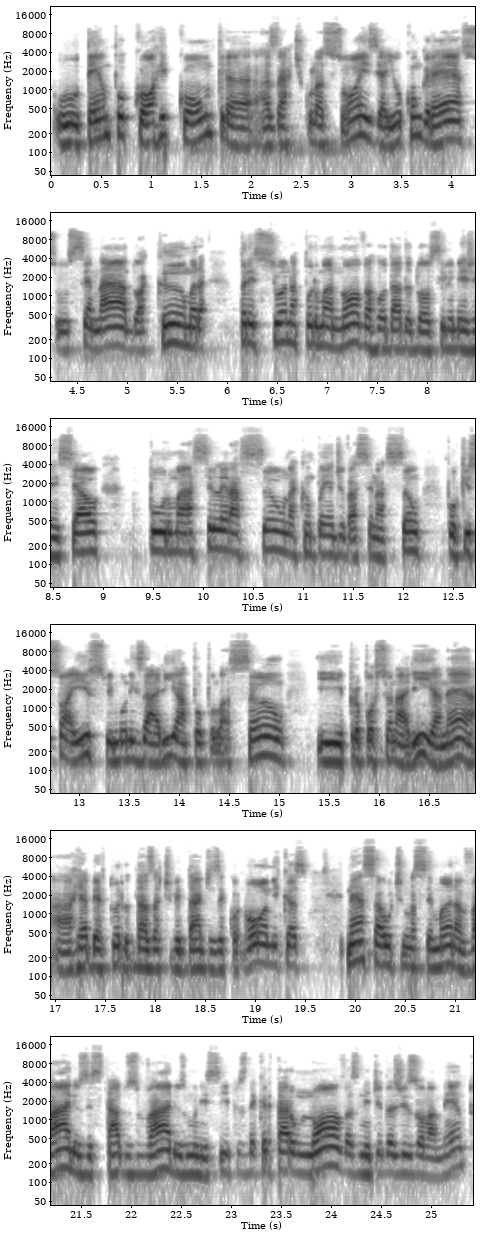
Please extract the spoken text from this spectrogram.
O tempo corre contra as articulações e aí o Congresso, o Senado, a Câmara pressiona por uma nova rodada do auxílio emergencial, por uma aceleração na campanha de vacinação, porque só isso imunizaria a população e proporcionaria né, a reabertura das atividades econômicas. Nessa última semana, vários estados, vários municípios decretaram novas medidas de isolamento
